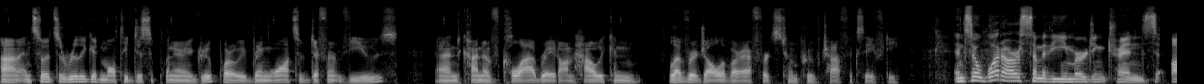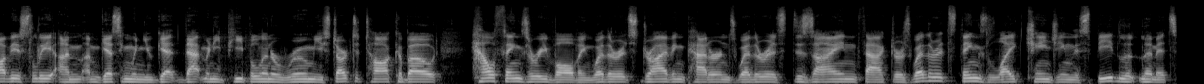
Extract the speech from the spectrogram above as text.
Uh, and so it's a really good multidisciplinary group where we bring lots of different views and kind of collaborate on how we can leverage all of our efforts to improve traffic safety. And so, what are some of the emerging trends? Obviously, I'm, I'm guessing when you get that many people in a room, you start to talk about how things are evolving, whether it's driving patterns, whether it's design factors, whether it's things like changing the speed li- limits.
